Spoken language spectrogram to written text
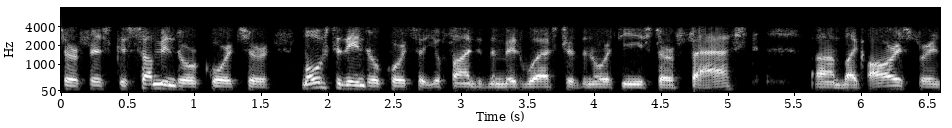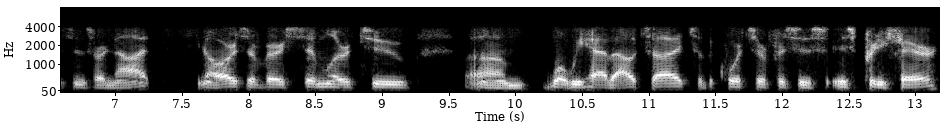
surface because some indoor courts are most of the indoor courts that you'll find in the Midwest or the Northeast are fast. Um, like ours, for instance, are not. You know, ours are very similar to um, what we have outside, so the court surface is is pretty fair.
